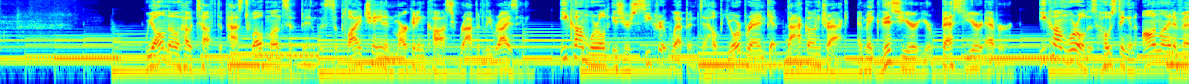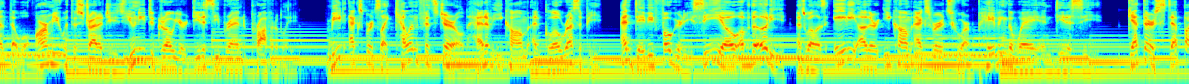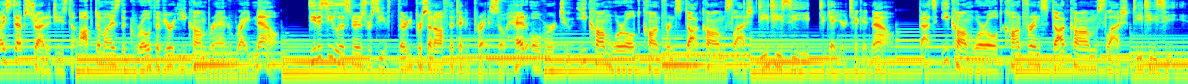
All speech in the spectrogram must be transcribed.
We all know how tough the past 12 months have been with supply chain and marketing costs rapidly rising. Ecom World is your secret weapon to help your brand get back on track and make this year your best year ever. Ecom World is hosting an online event that will arm you with the strategies you need to grow your D2C brand profitably. Meet experts like Kellen Fitzgerald, head of ecom at Glow Recipe, and Davey Fogarty, CEO of The Oodie, as well as 80 other ecom experts who are paving the way in D2C. Get their step by step strategies to optimize the growth of your ecom brand right now. D2C listeners receive 30% off the ticket price, so head over to ecomworldconference.com slash DTC to get your ticket now. That's ecomworldconference.com slash DTC.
